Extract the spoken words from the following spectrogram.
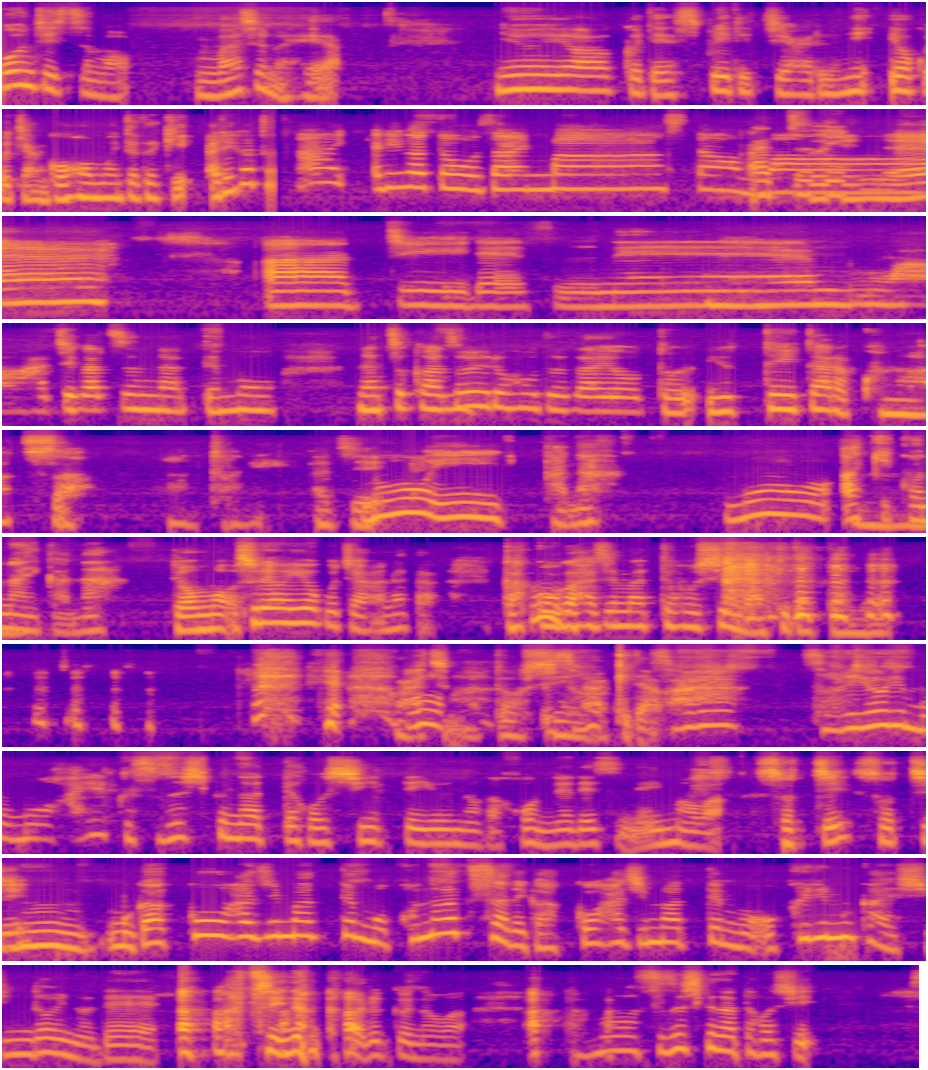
本日も魔女の部屋ニューヨークでスピリチュアルにようこちゃんご訪問いただきありがとうはい、ありがとうございます。どうも。暑い。ね暑いですね。ねえまあ8月になってもう夏数えるほどだよと言っていたらこの暑さ本当に。味っもういいかな。もう秋来ないかな。て思うそれはようこちゃんあなた学校が始まってほしいの秋だと思う、いや始まってほしいの秋だわそそれ、それよりももう早く涼しくなってほしいっていうのが本音ですね、今は。そっち？そっち、うん、もう学校始まっても、この暑さで学校始まっても、送り迎えしんどいので、暑い中歩くのは。もう涼しくなってほしい。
